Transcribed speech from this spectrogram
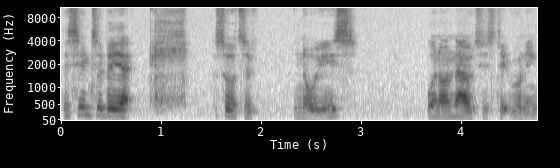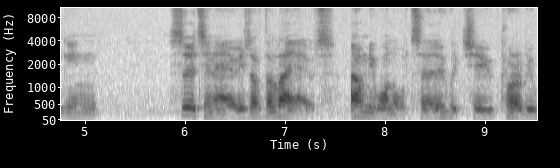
There seemed to be a sort of noise when I noticed it running in certain areas of the layout. Only one or two, which you probably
